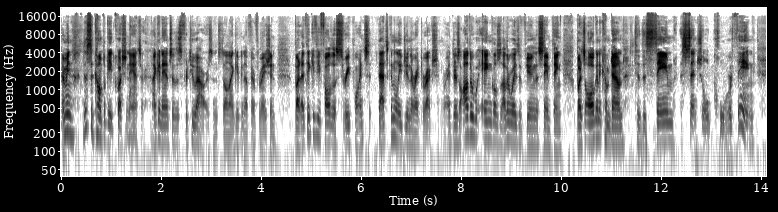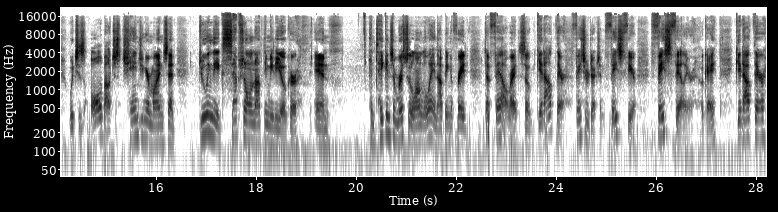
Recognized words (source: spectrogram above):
I mean, this is a complicated question to answer. I could answer this for two hours and still not give you enough information. But I think if you follow those three points, that's going to lead you in the right direction, right? There's other angles, other ways of viewing the same thing, but it's all going to come down to the same essential core thing, which is all about just changing your mindset, doing the exceptional, not the mediocre, and and taking some risks along the way, not being afraid to fail, right? So get out there, face rejection, face fear, face failure, okay? Get out there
